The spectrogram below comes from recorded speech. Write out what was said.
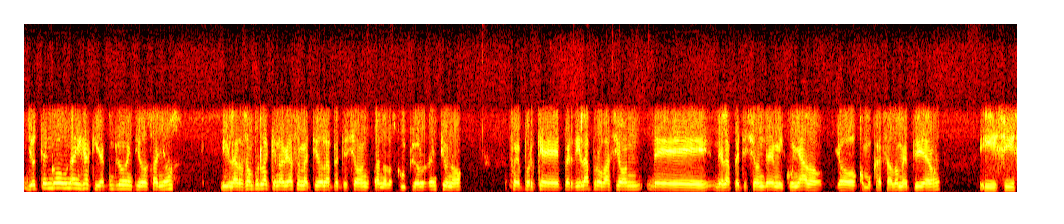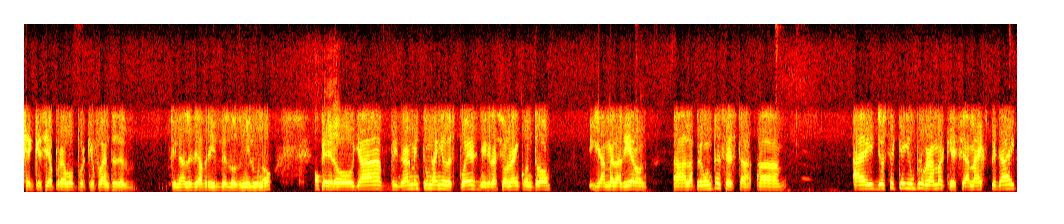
yo tengo una hija que ya cumplió 22 años y la razón por la que no había sometido la petición cuando los cumplió los 21 fue porque perdí la aprobación de, de la petición de mi cuñado. Yo como casado me pidieron y sí sé que sí apruebo porque fue antes del finales de abril del 2001. Ok. Pero ya finalmente un año después migración la encontró y ya me la dieron. Ah, la pregunta es esta. ah, hay, yo sé que hay un programa que se llama Expedite,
